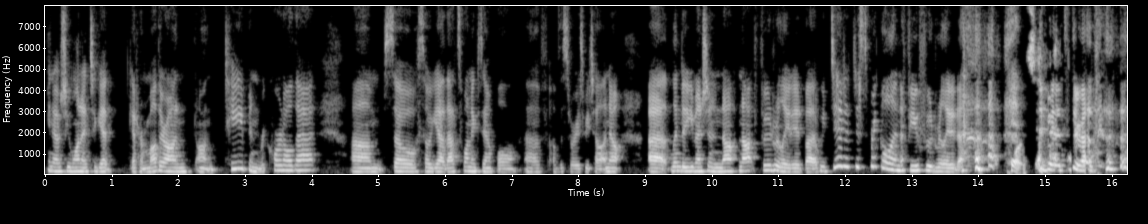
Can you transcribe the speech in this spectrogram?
you know, she wanted to get get her mother on on tape and record all that. Um, so so yeah, that's one example of of the stories we tell. And now uh, Linda, you mentioned not not food related, but we did just sprinkle in a few food related bits throughout. The,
